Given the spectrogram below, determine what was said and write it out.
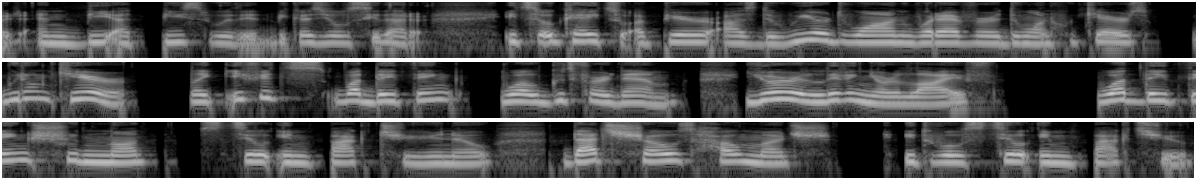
it and be at peace with it because you'll see that it's okay to appear as the weird one whatever the one who cares. We don't care. Like if it's what they think well good for them. You're living your life. What they think should not still impact you you know? That shows how much it will still impact you.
